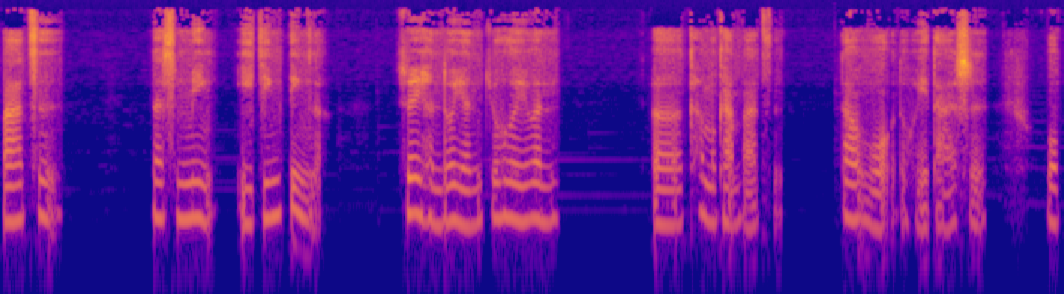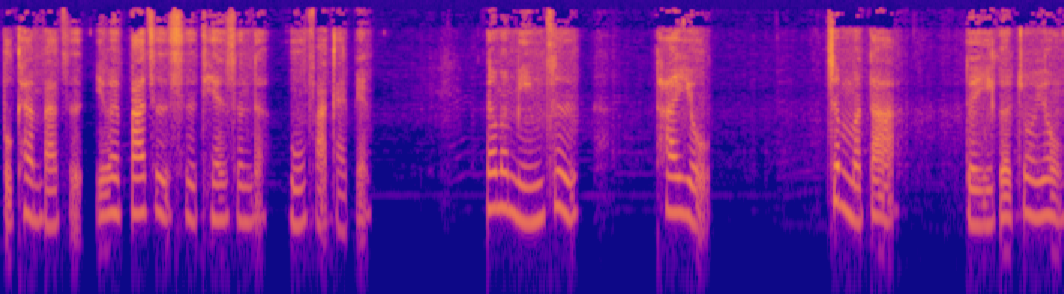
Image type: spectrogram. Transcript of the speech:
八字，那是命已经定了，所以很多人就会问：呃，看不看八字？但我的回答是，我不看八字，因为八字是天生的，无法改变。那么名字，它有这么大的一个作用。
